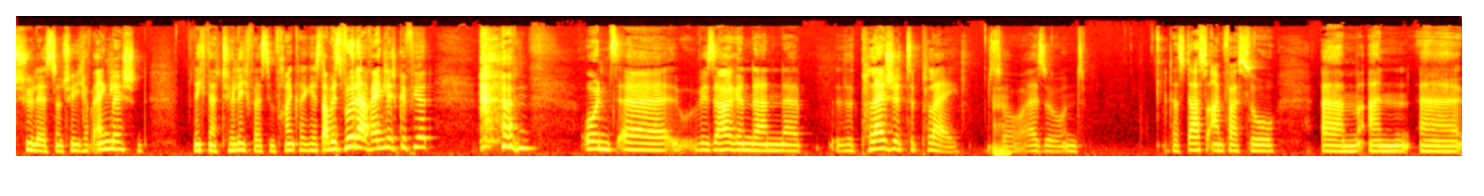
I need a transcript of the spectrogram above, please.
Schüler ist natürlich auf Englisch, nicht natürlich, weil es in Frankreich ist, aber es wurde auf Englisch geführt. und äh, wir sagen dann äh, the pleasure to play. So, mhm. also und dass das einfach so ähm, ein äh,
